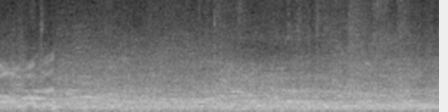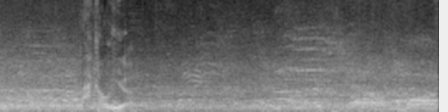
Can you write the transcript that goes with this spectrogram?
Oh, well done. Back out here. Yeah. oh.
